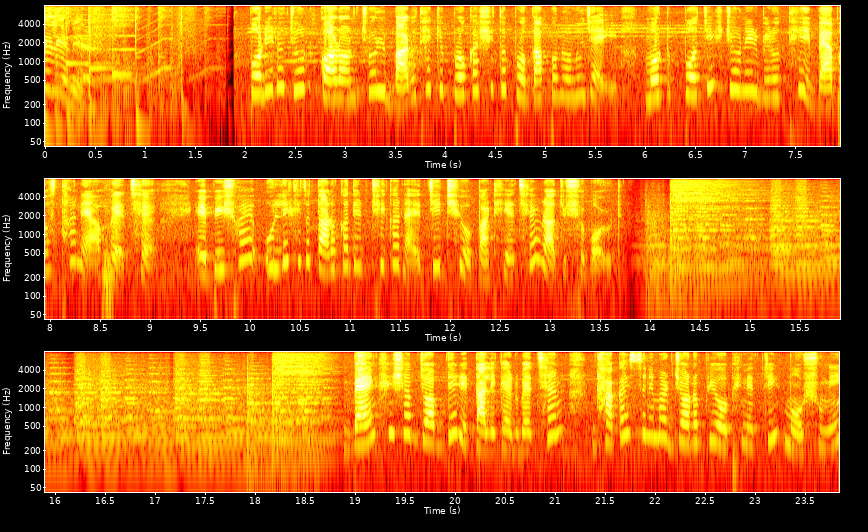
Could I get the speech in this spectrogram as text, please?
মিলিয়নিয়ার। পনেরো জুন কর অঞ্চল বারো থেকে প্রকাশিত প্রজ্ঞাপন অনুযায়ী মোট পঁচিশ জনের বিরুদ্ধে ব্যবস্থা নেওয়া হয়েছে। এ বিষয়ে উল্লেখিত তারকাদের ঠিকানায় চিঠিও পাঠিয়েছে রাজস্ব বোর্ড। ব্যাংক হিসাব জব্দের এ তালিকায় রয়েছেন ঢাকাই সিনেমার জনপ্রিয় অভিনেত্রী মৌসুমী,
